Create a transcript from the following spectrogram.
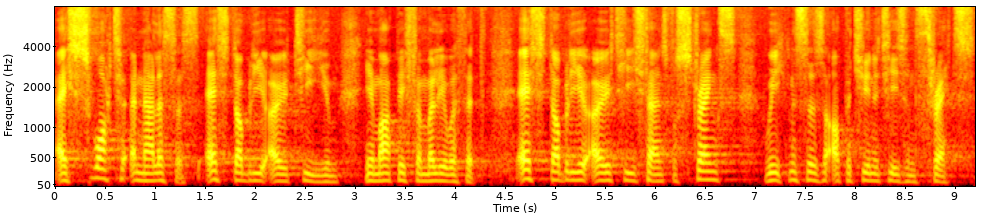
a SWOT analysis S W O T. You, you might be familiar with it. S W O T stands for strengths, weaknesses, opportunities, and threats.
